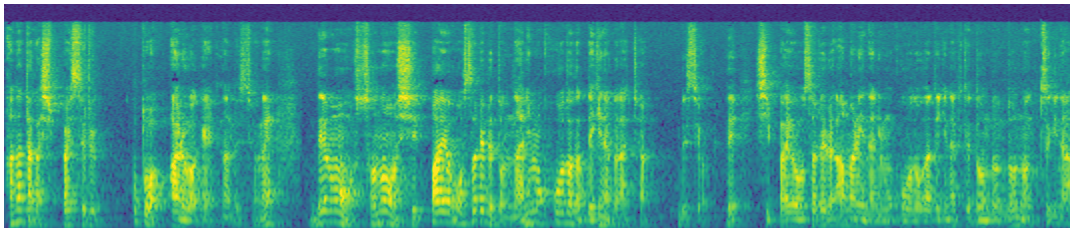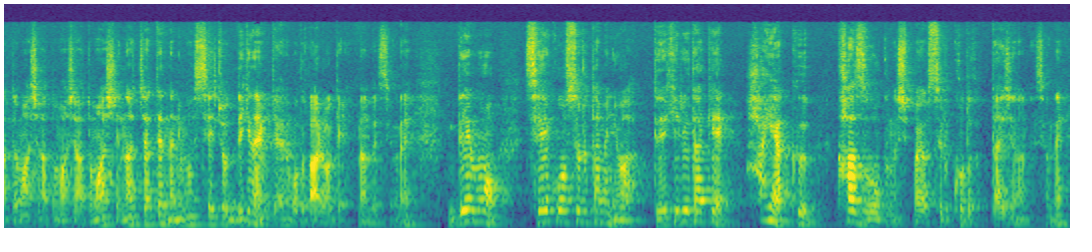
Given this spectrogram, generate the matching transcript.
あなたが失敗することはあるわけなんですよね。でもその失敗を恐れると何も行動ができなくなっちゃう。ですよ。で失敗を恐れるあまり何も行動ができなくてどんどんどんどん次の後回し後回し後回しになっちゃって何も成長できないみたいなことがあるわけなんですよねでも成功するためにはできるだけ早く数多くの失敗をすることが大事なんですよね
